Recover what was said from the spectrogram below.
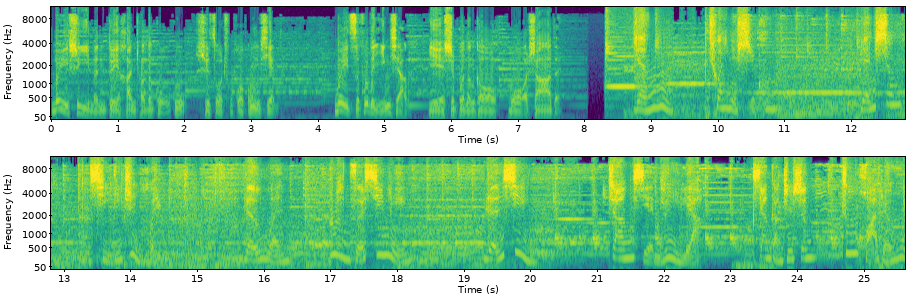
卫氏一门对汉朝的巩固是做出过贡献的，卫子夫的影响也是不能够抹杀的。人物穿越时空，人生启迪智慧，人文润泽心灵，人性彰显力量。香港之声，中华人物。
